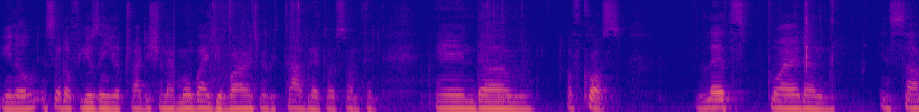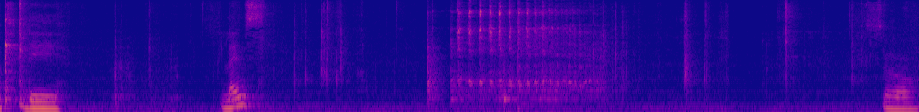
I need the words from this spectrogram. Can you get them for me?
you know instead of using your traditional mobile device maybe tablet or something. And um, of course let's go ahead and insert the lens. So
